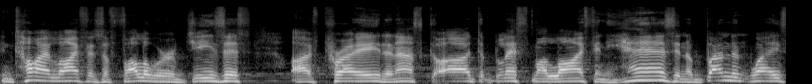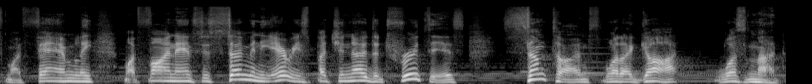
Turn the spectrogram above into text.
entire life as a follower of Jesus, I've prayed and asked God to bless my life, and He has in abundant ways my family, my finances, so many areas. But you know, the truth is, sometimes what I got was mud.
